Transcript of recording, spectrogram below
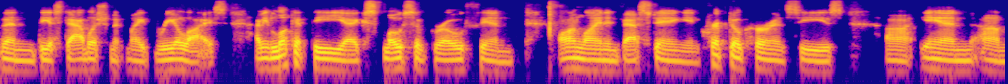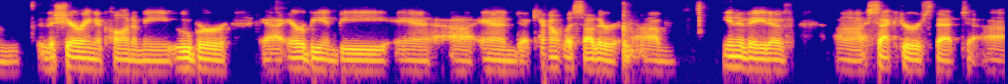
than the establishment might realize. I mean, look at the uh, explosive growth in online investing, in cryptocurrencies, uh, in um, the sharing economy, Uber, uh, Airbnb, and, uh, and countless other um, innovative. Uh, sectors that uh,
